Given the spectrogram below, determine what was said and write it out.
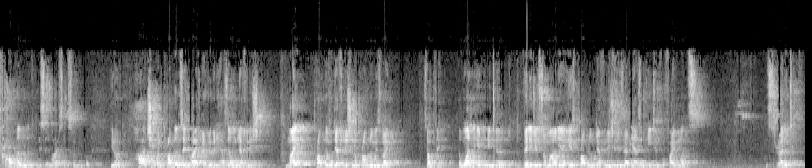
problem. with, This is what I said to some people. You know, hardship and problems in life, everybody has their own definition. My problem, definition of problem is like something. The one in, in a village in Somalia, his problem definition is that he hasn't eaten for five months. It's relative.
